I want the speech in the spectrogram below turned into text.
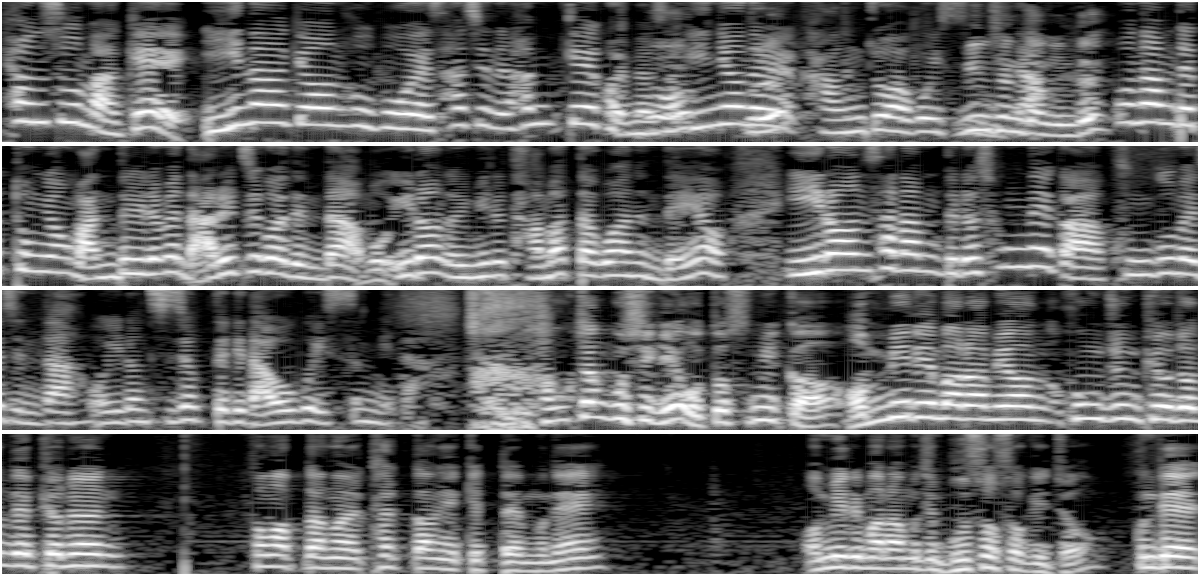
현수막에 이낙연 후보의 사진을 함께 걸면서 어? 인연을 그래? 강조하고 있습니다. 민생당인데? 호남 대통령 만들려면 나를 찍어야 된다. 뭐 이런 의미를 담았다고 하는데요. 이런 사람들 의 속내가 궁금해진다. 뭐 이런 지적들이 나오고 있습니다. 한국장 보시기에 어떻습니까? 엄밀히 말하면 홍준표 전 대표는 통합당을 탈당했기 때문에 엄밀히 말하면 지금 무소속이죠. 근데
